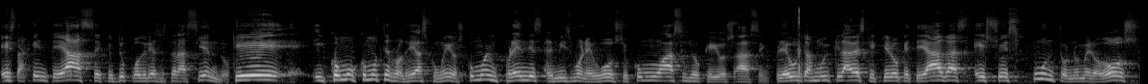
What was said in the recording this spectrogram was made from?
esta gente hace que tú podrías estar haciendo? ¿Qué, ¿Y cómo, cómo te rodeas con ellos? ¿Cómo emprendes el mismo negocio? ¿Cómo haces lo que ellos hacen? Preguntas muy claves que quiero que te hagas. Eso es punto número dos.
